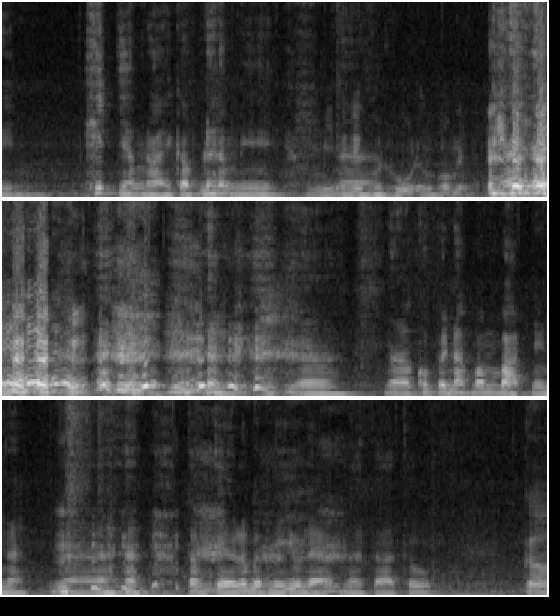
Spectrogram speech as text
รินทร์คิดอย่างไรกับเรื่องนี้ มีแต่เรื่องโหดหูทั้งผมเนี่ยนะนะคุณเป็นนักบำบัดนี่นะนะต้องเจอเรื่องแบบนี้อยู่แล้วนะสาธุก็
